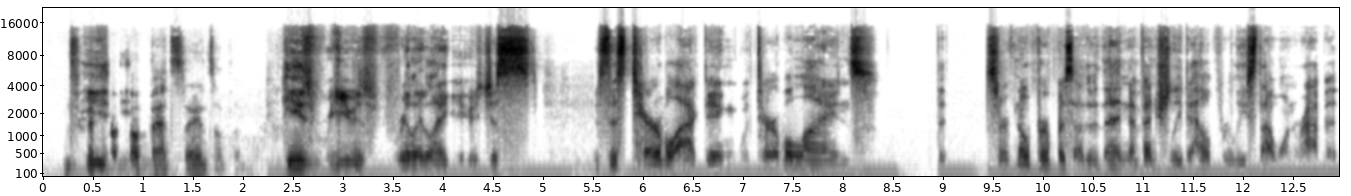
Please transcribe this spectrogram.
he, oh, that's saying something. he's he was really like it was just it was this terrible acting with terrible lines that served no purpose other than eventually to help release that one rabbit.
